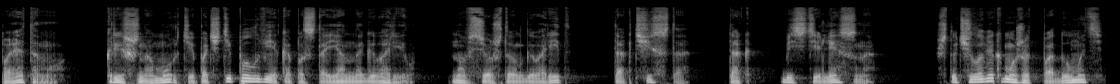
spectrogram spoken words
Поэтому Кришнамурти почти полвека постоянно говорил, но все, что он говорит, так чисто, так бестелесно, что человек может подумать,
